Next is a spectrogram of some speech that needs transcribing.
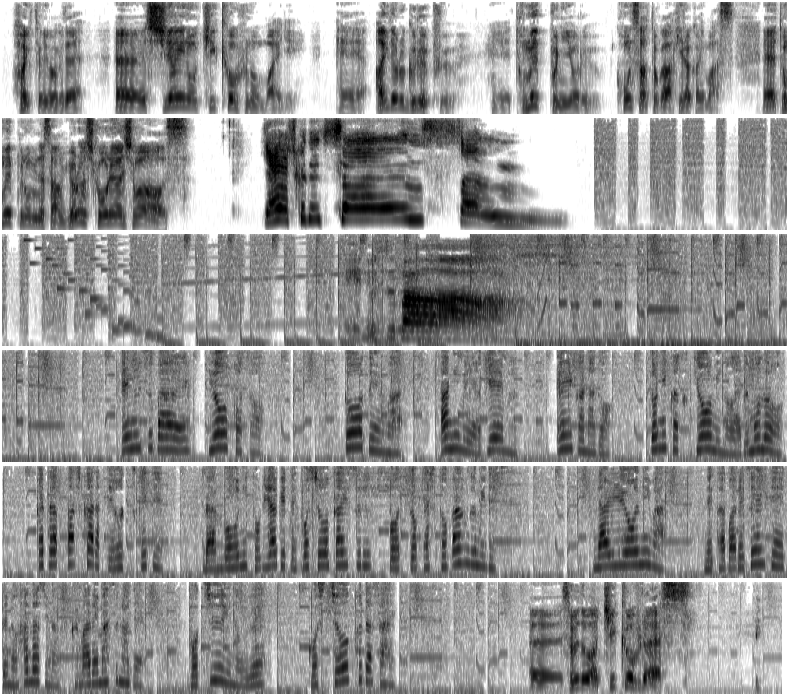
はい、というわけで、えー試合のキックオフの前に、えーアイドルグループ、えートメップによるコンサートが開かれます。えートメップの皆さん、よろしくお願いします。よろしくお願いします。えヌスバーエンズバーへようこそ。当店はアニメやゲーム、映画など、とにかく興味のあるものを片っ端から手をつけて乱暴に取り上げてご紹介するポッドキャスト番組です。内容にはネタバレ前提での話が含まれますので、ご注意の上、ご視聴ください。えーそれではキックオフです。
